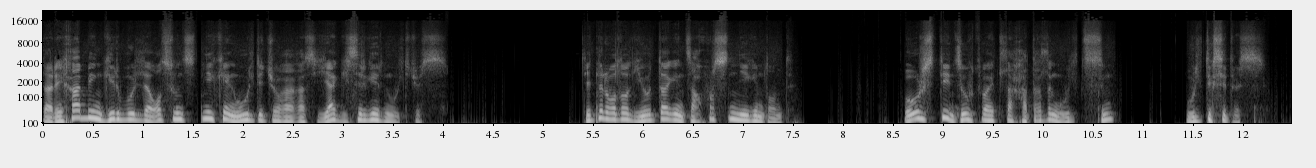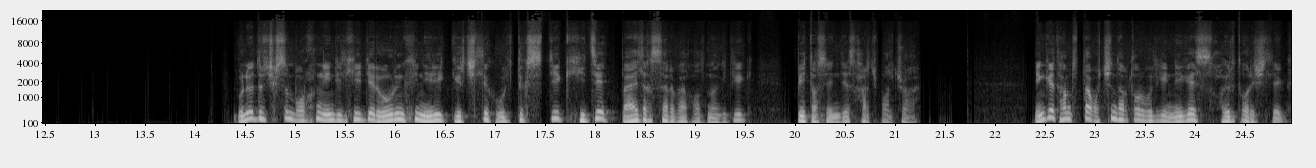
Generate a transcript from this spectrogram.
За Рихабын гэр бүл улс үндэстнийхэн үйлдэж байгаагаас яг эсэргээр нь үйлдэж байсан. Тэд нар бол Юдагийн завхарсан нийгэм донд өөрсдийн зөвхт байдлаа хадгалан үлдсэн үлдгэсэд байсан. Өнөөдөр ч гэсэн бурхан энэ дэлхий дээр өөрийнх нь нэрийг гэрчлэх үлдгэсдийг хизээд байлгасаар байх болно гэдгийг бид бас эндээс харж болж байгаа. Ингээд хамтдаа 35 дугаар бүлгийн 1-ээс 2 дугаар ишлэгийг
